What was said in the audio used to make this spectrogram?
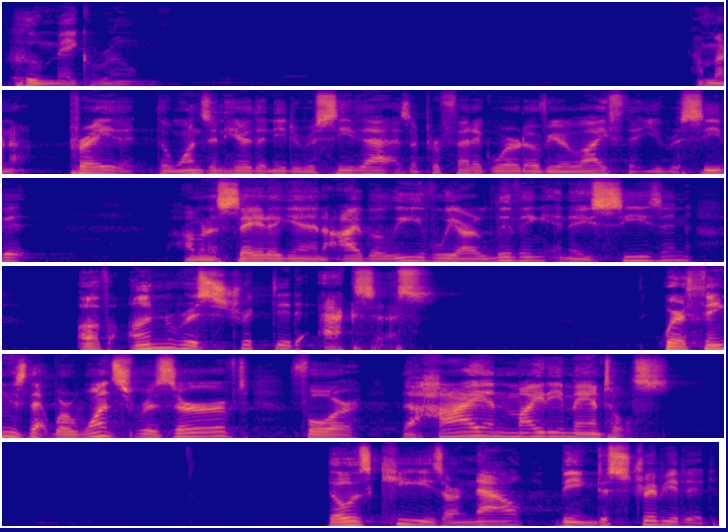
who make room. I'm going to pray that the ones in here that need to receive that as a prophetic word over your life that you receive it. I'm going to say it again. I believe we are living in a season of unrestricted access where things that were once reserved for the high and mighty mantles. Those keys are now being distributed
